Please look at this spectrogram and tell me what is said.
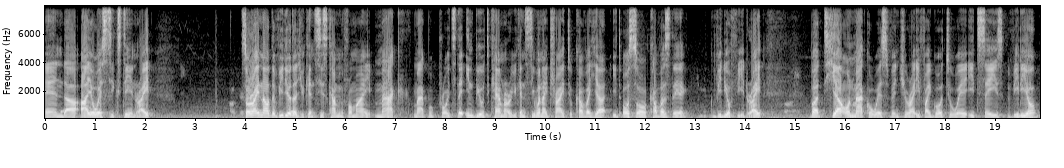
and uh, iOS 16, right? Okay. So right now the video that you can see is coming from my Mac MacBook Pro. It's the inbuilt camera. You can see when I try to cover here, it also covers the video feed, right? But here on macOS Ventura, if I go to where it says video,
